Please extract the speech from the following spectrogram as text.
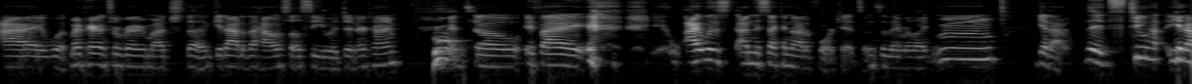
I would. My parents were very much the get out of the house. I'll see you at dinner time. And so if I, I was, I'm the second out of four kids. And so they were like, mm, get out. It's too, you know,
